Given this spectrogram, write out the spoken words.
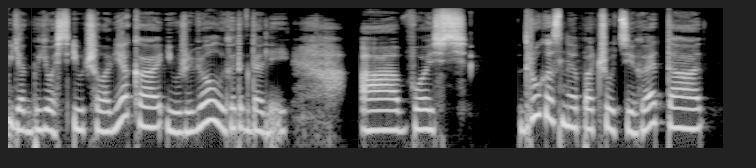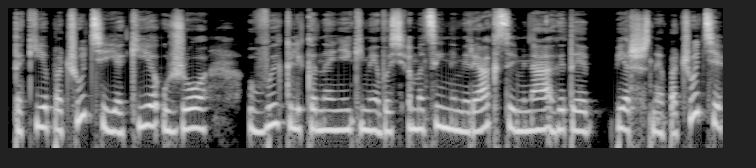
як бы ёсць і ў чалавека і ў жывёл і гэтак далей. А вось другасныя пачуцці гэта такія пачуцці якія ўжо выкліканыя нейкімі вось эмацыйнымі рэакцыямі на гэтыя першасныя пачуцці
